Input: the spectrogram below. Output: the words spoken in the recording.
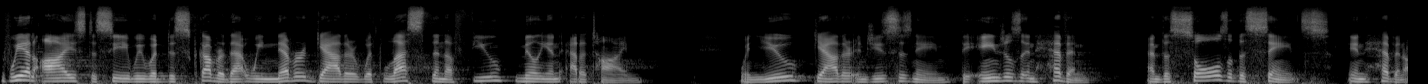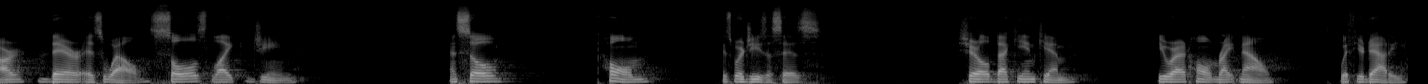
If we had eyes to see, we would discover that we never gather with less than a few million at a time. When you gather in Jesus' name, the angels in heaven and the souls of the saints in heaven are there as well, souls like Gene. And so, home is where Jesus is. Cheryl, Becky, and Kim, you are at home right now with your daddy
